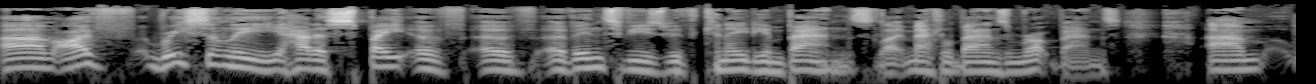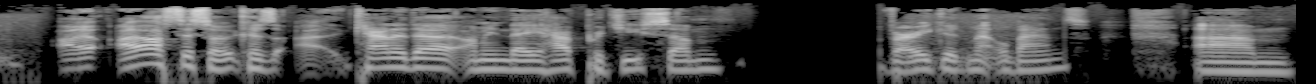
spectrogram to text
um i've recently had a spate of of, of interviews with canadian bands like metal bands and rock bands um i i asked this because uh, canada i mean they have produced some very good metal bands. Um,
